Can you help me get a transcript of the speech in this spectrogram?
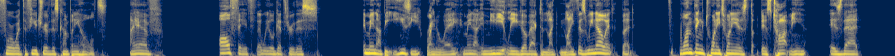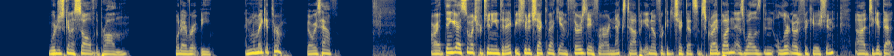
for what the future of this company holds. I have all faith that we will get through this. It may not be easy right away. It may not immediately go back to like life as we know it, but one thing 2020 has, has taught me is that we're just going to solve the problem, whatever it be, and we'll make it through. We always have. All right. Thank you guys so much for tuning in today. Be sure to check back in Thursday for our next topic. And don't forget to check that subscribe button as well as the alert notification uh, to get that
